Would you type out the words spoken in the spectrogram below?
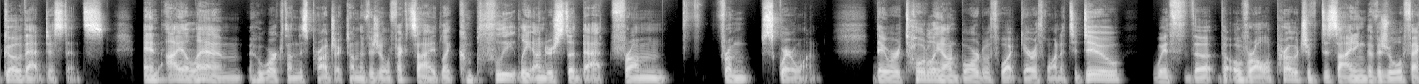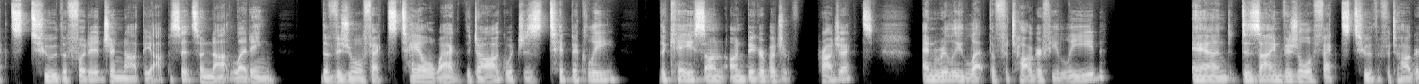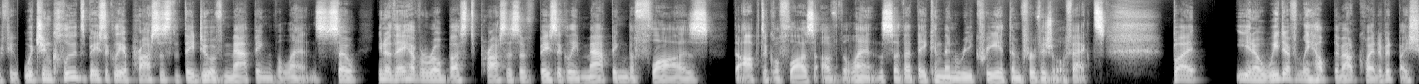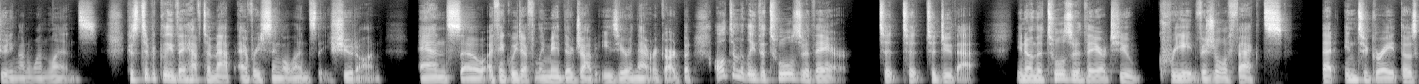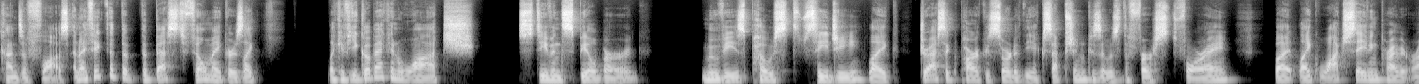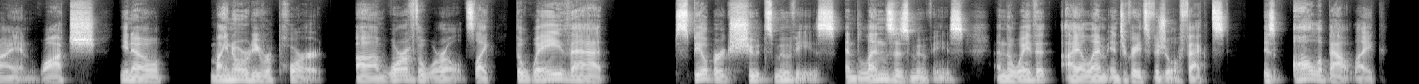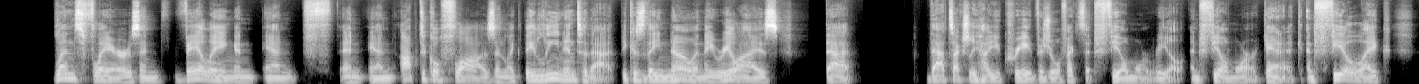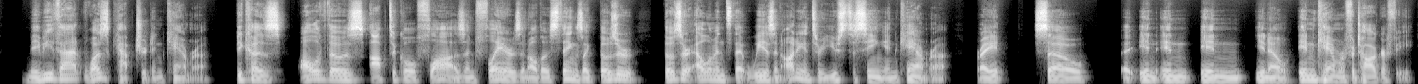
go that distance. And ILM, who worked on this project on the visual effects side, like completely understood that from, from square one. They were totally on board with what Gareth wanted to do, with the, the overall approach of designing the visual effects to the footage and not the opposite. So, not letting the visual effects tail wag the dog, which is typically the case on, on bigger budget projects, and really let the photography lead and design visual effects to the photography, which includes basically a process that they do of mapping the lens. So, you know, they have a robust process of basically mapping the flaws, the optical flaws of the lens, so that they can then recreate them for visual effects. But, you know, we definitely help them out quite a bit by shooting on one lens, because typically they have to map every single lens that you shoot on. And so I think we definitely made their job easier in that regard. But ultimately, the tools are there to, to, to do that. You know, and the tools are there to create visual effects that integrate those kinds of flaws. And I think that the the best filmmakers, like like if you go back and watch Steven Spielberg movies post CG, like Jurassic Park is sort of the exception because it was the first foray. But like watch Saving Private Ryan, watch, you know, Minority Report, um, War of the Worlds, like the way that Spielberg shoots movies and lenses movies and the way that ILM integrates visual effects is all about like lens flares and veiling and and and and optical flaws and like they lean into that because they know and they realize that that's actually how you create visual effects that feel more real and feel more organic and feel like maybe that was captured in camera because all of those optical flaws and flares and all those things like those are those are elements that we as an audience are used to seeing in camera right? So uh, in in in you know in camera photography.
